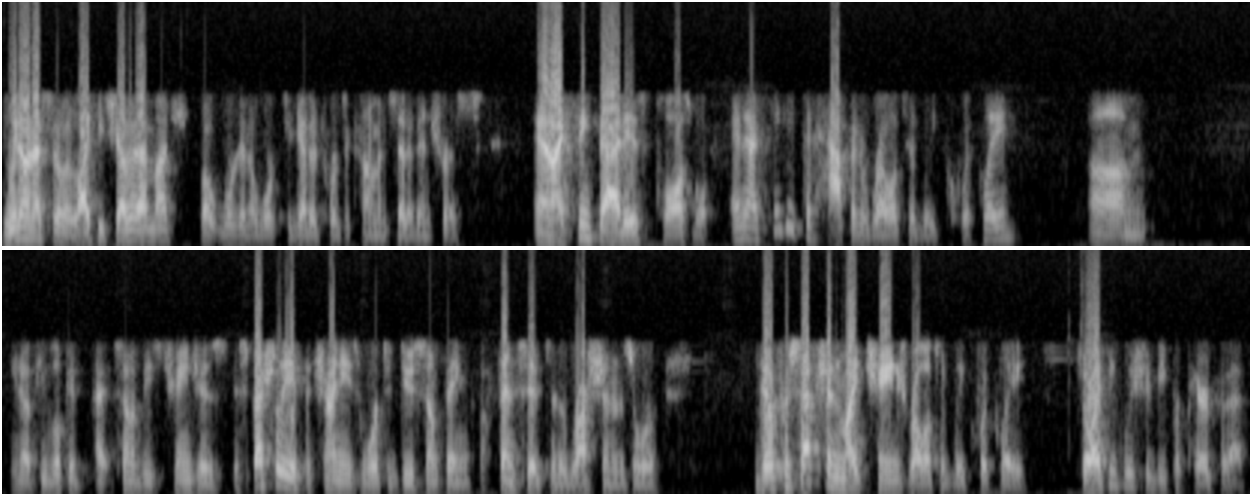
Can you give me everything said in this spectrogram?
we don't necessarily like each other that much, but we're going to work together towards a common set of interests. And I think that is plausible. And I think it could happen relatively quickly. Um, you know, if you look at, at some of these changes, especially if the Chinese were to do something offensive to the Russians or their perception might change relatively quickly. So I think we should be prepared for that.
